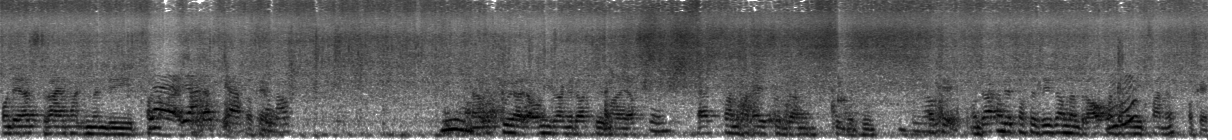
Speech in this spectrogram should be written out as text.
und erst reinpacken, wenn die Pfanne Ja, ja, ja, das, ja, Okay. genau. Da habe ich früher halt auch nie dran gedacht, will mal erst, erst Pfanne heiß und dann Dinge tun. Okay, und da kommt jetzt noch der Sesam dann drauf, einfach in die Pfanne. Okay.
